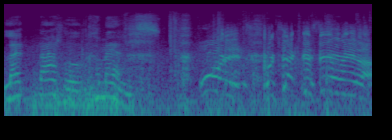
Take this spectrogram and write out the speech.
Let battle commence. Wardens, protect this area!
